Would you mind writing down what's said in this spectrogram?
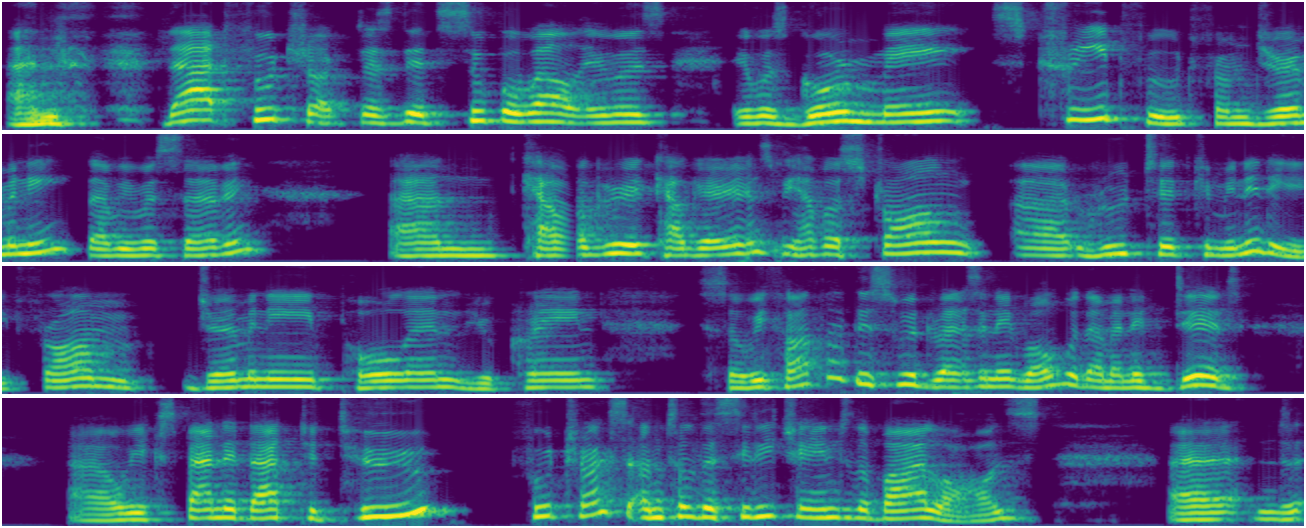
And that food truck just did super well. It was it was gourmet street food from Germany that we were serving And Calgary, Calgarians, we have a strong uh, rooted community from Germany, Poland, Ukraine. So we thought that this would resonate well with them, and it did. Uh, we expanded that to two food trucks until the city changed the bylaws. And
